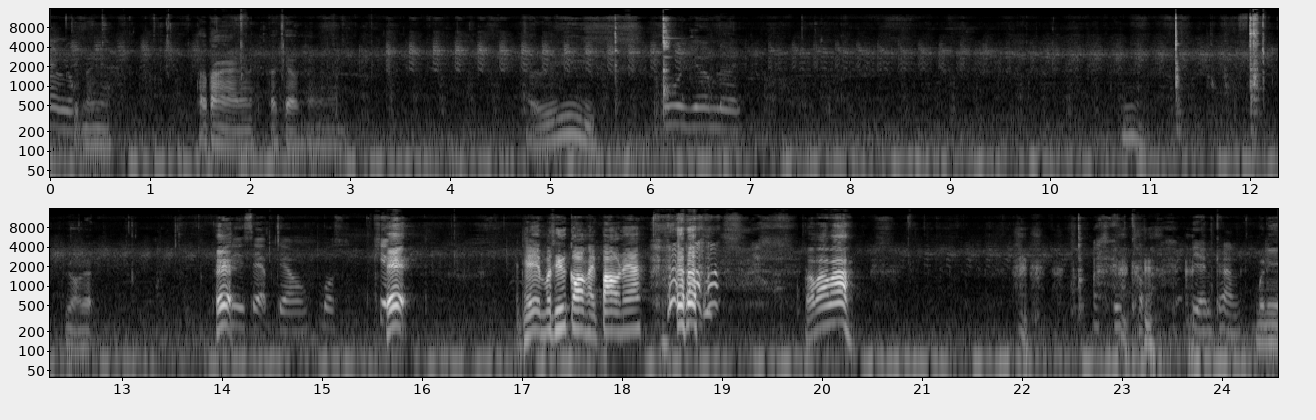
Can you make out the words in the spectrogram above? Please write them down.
ยังอยู่ เนี่ยตาเจียวไงเอ้ยโอ้ยเยิ้มเลยเดี๋ยวเลยเฮ้ดีแสบเจียวบดเข็มเฮ้เท่มาถือกองไข่เป่าเนี่ยมามามาเปลี่ยนกันมื่อนี้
